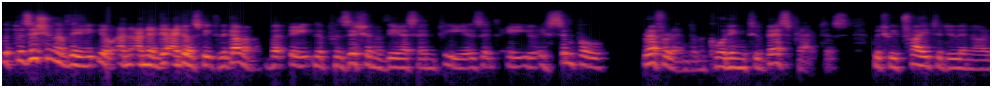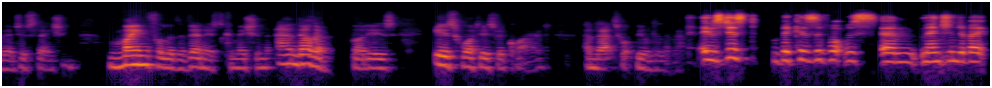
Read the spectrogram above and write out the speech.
The position of the you know, and, and I don't speak for the government, but the, the position of the SNP is that a, a simple referendum according to best practice, which we've tried to do in our legislation, mindful of the Venice Commission and other bodies, is what is required. And that's what we'll deliver. It was just because of what was um, mentioned about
